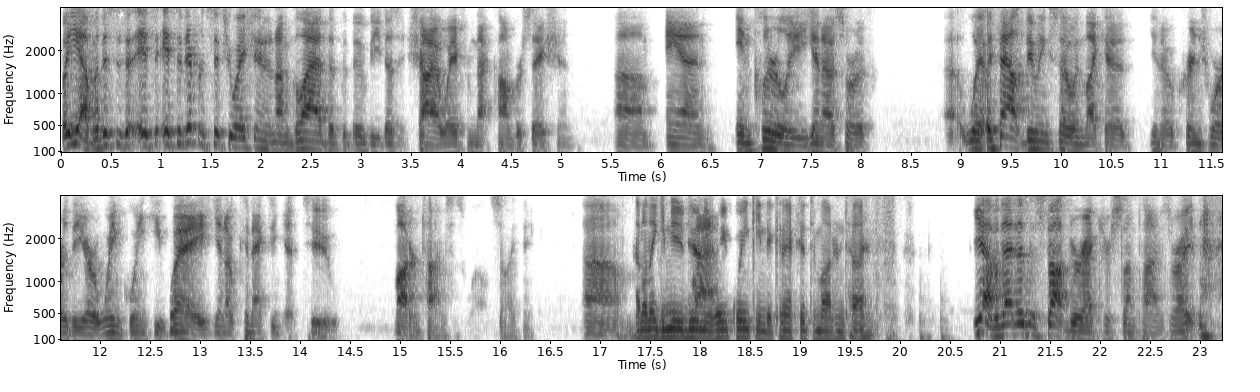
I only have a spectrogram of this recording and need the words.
but yeah, but this is it's it's a different situation, and I'm glad that the movie doesn't shy away from that conversation, um, and in clearly you know sort of uh, w- without doing so in like a you know cringeworthy or wink winky way, you know, connecting it to modern times as well. So I think um, I don't think you need to do any wink winking to connect it to modern times. Yeah, but that doesn't stop directors sometimes, right?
